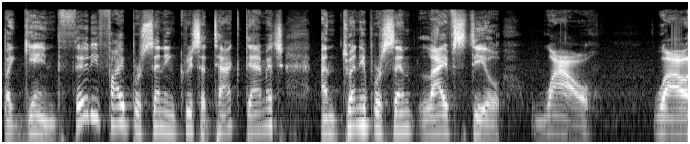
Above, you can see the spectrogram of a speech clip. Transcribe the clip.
but gain 35% increased attack damage and 20% life steal. Wow! Wow!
